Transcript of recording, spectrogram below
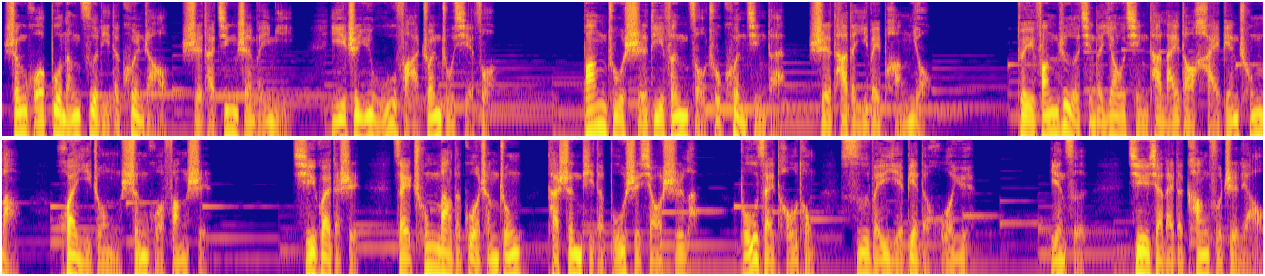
生活不能自理的困扰使他精神萎靡，以至于无法专注写作。帮助史蒂芬走出困境的是他的一位朋友，对方热情地邀请他来到海边冲浪，换一种生活方式。奇怪的是，在冲浪的过程中，他身体的不适消失了，不再头痛，思维也变得活跃，因此。接下来的康复治疗，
